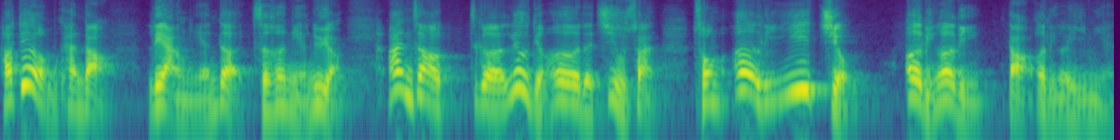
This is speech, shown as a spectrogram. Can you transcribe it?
好，第二我们看到两年的折合年率啊，按照这个六点二二的基础算，从二零一九。二零二零到二零二一年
